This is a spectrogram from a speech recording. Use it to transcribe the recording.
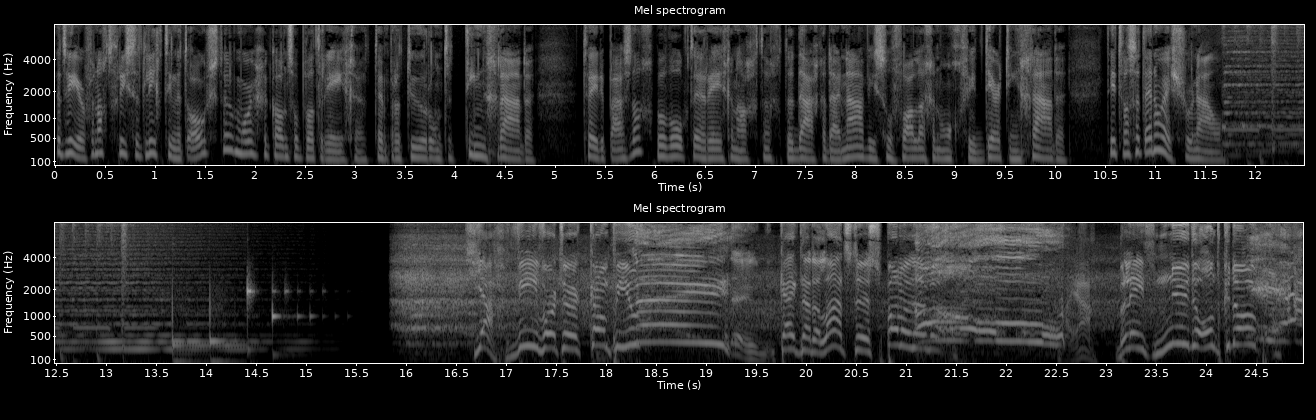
Het weer. Vannacht vriest het licht in het oosten. Morgen kans op wat regen. Temperatuur rond de 10 graden. Tweede paasdag bewolkt en regenachtig. De dagen daarna wisselvallig en ongeveer 13 graden. Dit was het NOS Journaal. Ja, wie wordt er kampioen? Nee! kijk naar de laatste spannende... Oh! Nou ja, beleef nu de ontknoping.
